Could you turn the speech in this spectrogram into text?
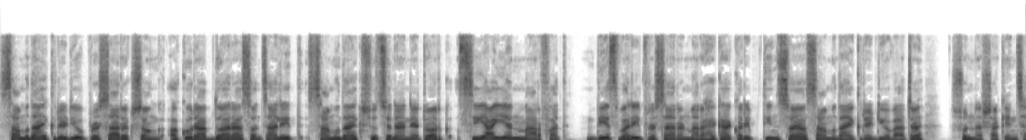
सामुदायिक रेडियो प्रसारक संघ अकुराबद्वारा सञ्चालित सामुदायिक सूचना नेटवर्क सिआइएन मार्फत देशभरि प्रसारणमा रहेका करिब तीन सय सामुदायिक रेडियोबाट सुन्न सकिन्छ।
